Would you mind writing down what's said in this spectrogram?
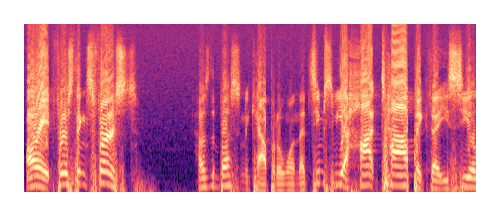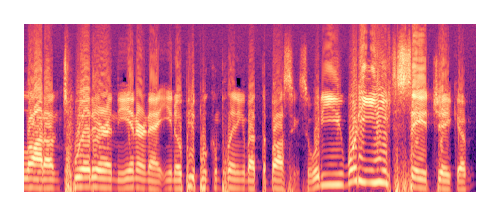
all right, first things first. How's the busing to Capital One? That seems to be a hot topic that you see a lot on Twitter and the internet. You know, people complaining about the busing. So, what do you what do you have to say, Jacob?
